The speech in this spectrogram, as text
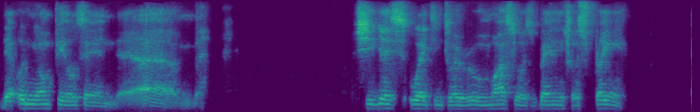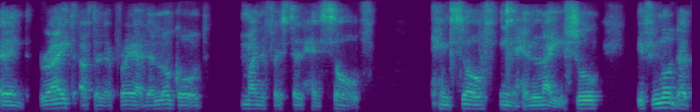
the onion peels and um, she just went into a room while she was burning, she was praying. And right after the prayer, the Lord God manifested herself, himself in her life. So if you know that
